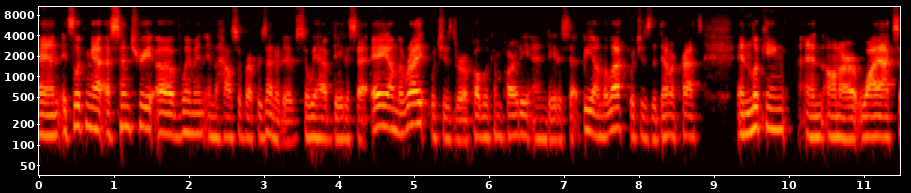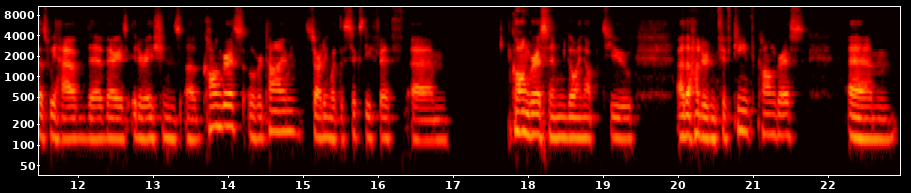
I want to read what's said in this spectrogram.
and it's looking at a century of women in the House of Representatives. So we have data set A on the right, which is the Republican Party, and data set B on the left, which is the Democrats. And looking, and on our y-axis, we have the various iterations of Congress over time, starting with the 65th um, Congress and going up to uh, the 115th Congress um,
